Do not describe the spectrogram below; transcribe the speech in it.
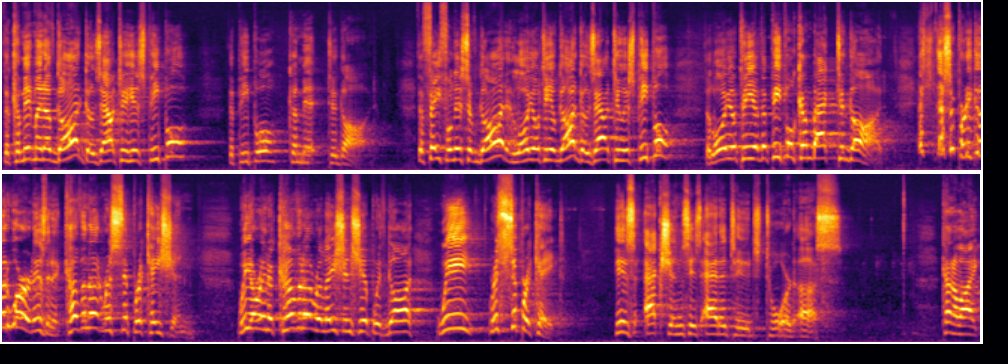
The commitment of God goes out to his people, the people commit to God. The faithfulness of God and loyalty of God goes out to his people. The loyalty of the people come back to God. That's, that's a pretty good word, isn't it? Covenant reciprocation. We are in a covenant relationship with God. We reciprocate his actions, his attitudes toward us. Kind of like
